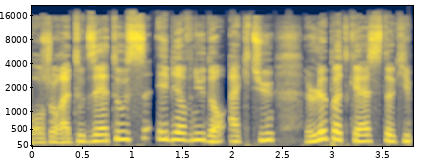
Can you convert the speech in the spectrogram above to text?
Bonjour à toutes et à tous et bienvenue dans Actu, le podcast qui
